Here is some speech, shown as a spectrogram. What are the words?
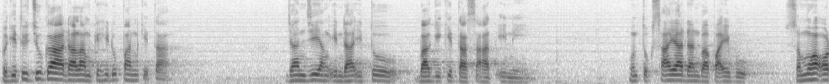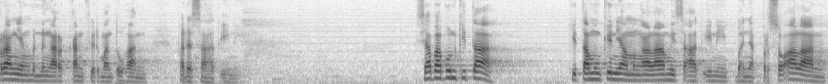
Begitu juga dalam kehidupan kita. Janji yang indah itu bagi kita saat ini. Untuk saya dan Bapak Ibu, semua orang yang mendengarkan firman Tuhan pada saat ini. Siapa pun kita, kita mungkin yang mengalami saat ini banyak persoalan,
